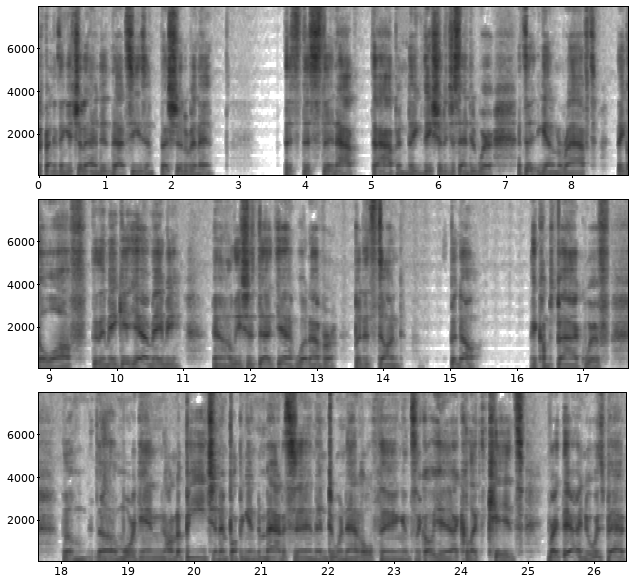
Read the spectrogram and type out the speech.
if anything, it should have ended that season. That should have been it. This this didn't have to happen. They they should have just ended where that's it. You get on the raft, they go off. Do they make it? Yeah, maybe. You know, Alicia's dead. Yeah, whatever. But it's done. But no, it comes back with the uh, Morgan on the beach and then bumping into Madison and doing that whole thing. And it's like, oh yeah, I collect kids. Right there, I knew it was bad.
